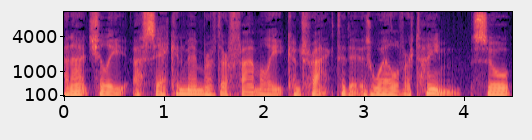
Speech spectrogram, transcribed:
And actually, a second member of their family contracted it as well over time. So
